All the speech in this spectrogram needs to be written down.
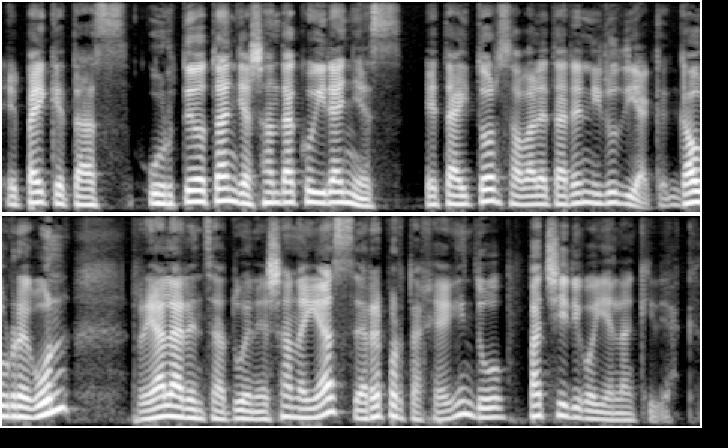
epaiketaz urteotan jasandako irainez eta Aitor Zabaletaren irudiak gaur egun realaren zatuen esanaiaz erreportaje egin du Patxirigoien lankideak.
